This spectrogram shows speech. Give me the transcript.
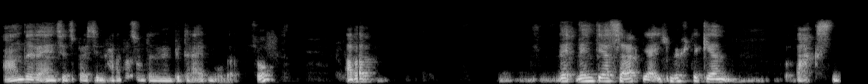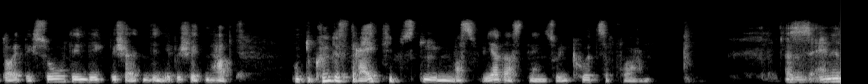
andere einsetzbar ist, in Handelsunternehmen betreiben oder so. Aber wenn der sagt, ja, ich möchte gern wachsen, deutlich so den Weg beschreiten, den ihr beschritten habt, und du könntest drei Tipps geben, was wäre das denn so in kurzer Form? Also es ist eine,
